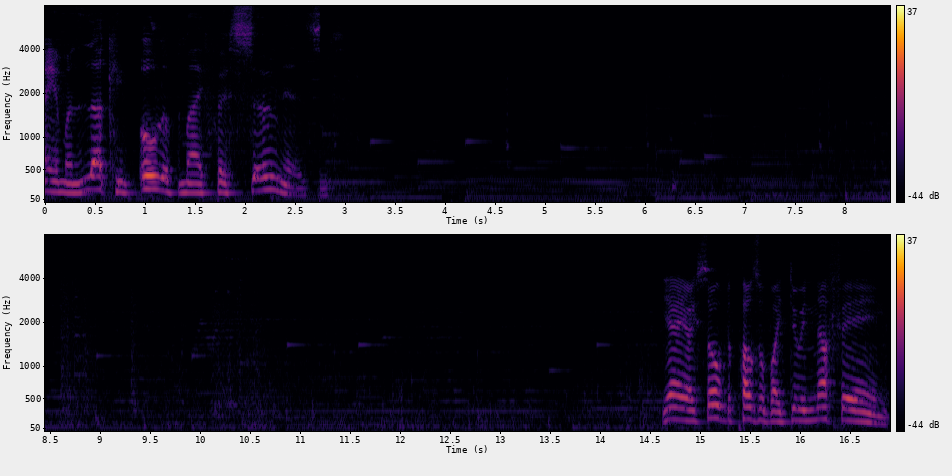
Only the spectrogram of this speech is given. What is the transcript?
I am unlocking all of my personas. Yay, I solved the puzzle by doing nothing.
